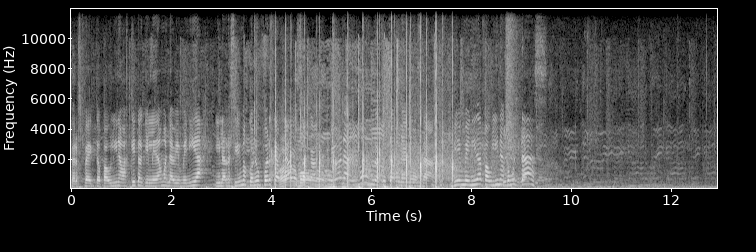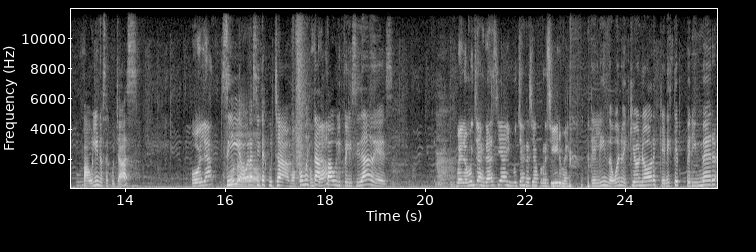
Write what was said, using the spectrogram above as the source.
Perfecto, Paulina Basqueto, a quien le damos la bienvenida y la recibimos con un fuerte aplauso. Campeona del mundo, que buena cosa. Bienvenida, Paulina, ¿cómo estás? Pauli, ¿nos escuchás? Hola. Sí, ahora sí te escuchamos. ¿Cómo estás, Pauli? Felicidades. Bueno, muchas gracias y muchas gracias por recibirme. Qué lindo, bueno, y qué honor que en este primer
